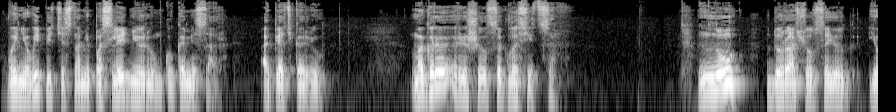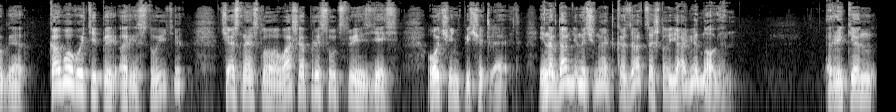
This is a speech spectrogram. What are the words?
«Вы не выпьете с нами последнюю рюмку, комиссар?» Опять корю. Магре решил согласиться. «Ну?» – дурачился Йоге. «Кого вы теперь арестуете? Честное слово, ваше присутствие здесь очень впечатляет. Иногда мне начинает казаться, что я виновен». Рикен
